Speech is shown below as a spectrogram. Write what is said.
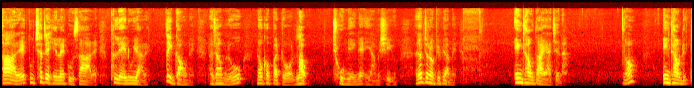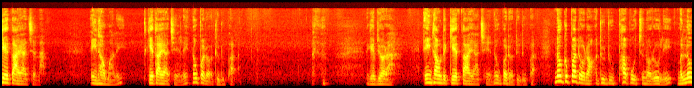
စားရတယ်သူချက်တဲ့ဟင်းလဲကိုစားရတယ်ဖလှယ်လို့ရတယ်သိတ်ကောင်းတယ်ဒါကြောင့်မလို့နှုတ်ကပတ်တော်လောက်ချိုမြိန်တဲ့အရာမရှိဘူးအဲကြောင့်ကျွန်တော်ပြောပြမယ်အိမ်ထောင်ตายရခြင်းလားနော်အိမ်ထောင်တကယ်ตายရခြင်းလားအိမ်ထောင်ပါလေတကယ်ตายရခြင်းလေနှုတ်ပတ်တော်အတူတူဖတ် တကယ်ပြောတာအိမ်ထောင်တကယ်ตายရခြင်းနှုတ်ပတ်တော်အတူတူဖတ်နှုတ်ကပတ်တော်တောင်အတူတူဖတ်ဖို့ကျွန်တော်တို့လေမလုံ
